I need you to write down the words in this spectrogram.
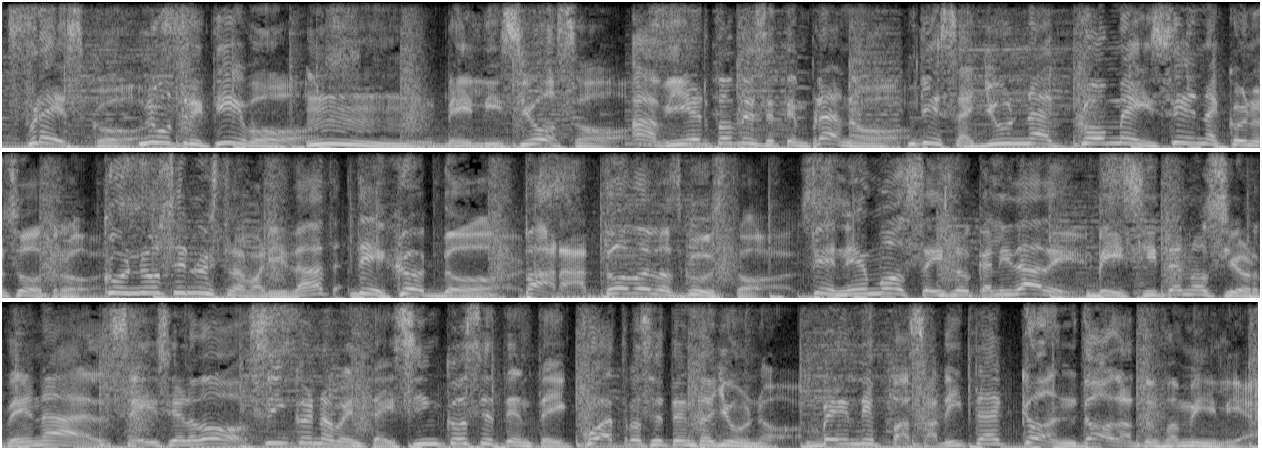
Fresco, nutritivo, mmm, delicioso. Abierto desde temprano. Desayuna, come y cena con nosotros. Conoce nuestra variedad de hot dogs para todos los gustos. Tenemos seis localidades. Visítanos y ordena al 602-595-7471. Vende pasadita con toda tu familia.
